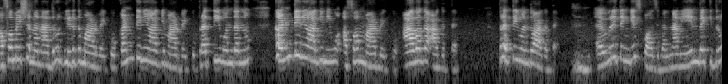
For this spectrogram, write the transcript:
ಅಫರ್ಮೇಶನ್ ಅನ್ನಾದ್ರೂ ಹಿಡಿದು ಮಾಡಬೇಕು. ಕಂಟಿನ್ಯೂ ಆಗಿ ಮಾಡಬೇಕು. ಪ್ರತಿ ಒಂದನ್ನು ಕಂಟಿನ್ಯೂ ಆಗಿ ನೀವು ಅಫರ್ಮ್ ಮಾಡಬೇಕು. ಆವಾಗ ಆಗುತ್ತೆ. ಪ್ರತಿ ಒಂದು ಆಗುತ್ತೆ. ಎವ್ರಿಥಿಂಗ್ ಇಸ್ ಪಾಸಿಬಲ್ ನಾವು ಏನ್ ಬೇಕಿದ್ರು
